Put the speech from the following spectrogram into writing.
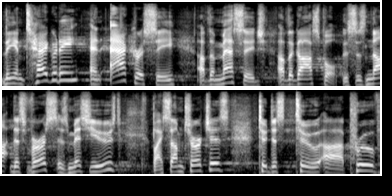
the integrity and accuracy of the message of the gospel. This is not this verse is misused by some churches to just to uh, prove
